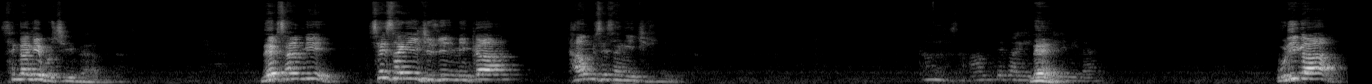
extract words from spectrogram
생각해 보시기 바랍니다. 내 삶이 세상의 기준입니까? 다음 세상의 기준입니까? 다음 세상. 다음 세상이 네. 기준입니다. 우리가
